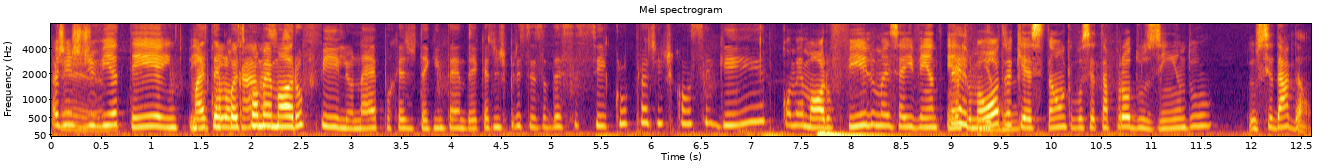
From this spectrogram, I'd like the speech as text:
A gente é. devia ter. Em, Mas depois comemora o filho, né? Porque a gente tem que entender que a gente precisa desse ciclo para a gente conseguir. Comemora o filho, mas aí vem, entra uma vida, outra né? questão que você está produzindo o cidadão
